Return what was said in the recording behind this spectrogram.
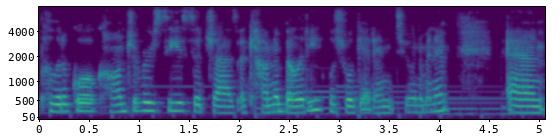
political controversies such as accountability, which we'll get into in a minute, and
